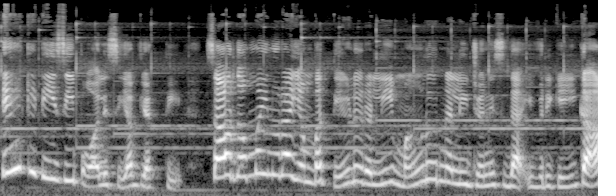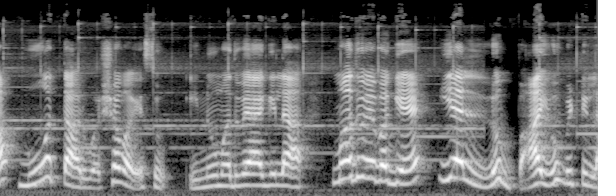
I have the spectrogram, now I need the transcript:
take it easy ಪಾಲಿಸಿಯ ವ್ಯಕ್ತಿ. ಸಾವಿರದ ಒಂಬೈನೂರ ಎಂಬತ್ತೇಳರಲ್ಲಿ ಮಂಗಳೂರಿನಲ್ಲಿ ಜನಿಸಿದ ಇವರಿಗೆ ಈಗ ಮೂವತ್ತಾರು ವರ್ಷ ವಯಸ್ಸು. ಇನ್ನೂ ಮದುವೆ ಆಗಿಲ್ಲ. ಮದುವೆ ಬಗ್ಗೆ ಎಲ್ಲೂ ಬಾಯು ಬಿಟ್ಟಿಲ್ಲ.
